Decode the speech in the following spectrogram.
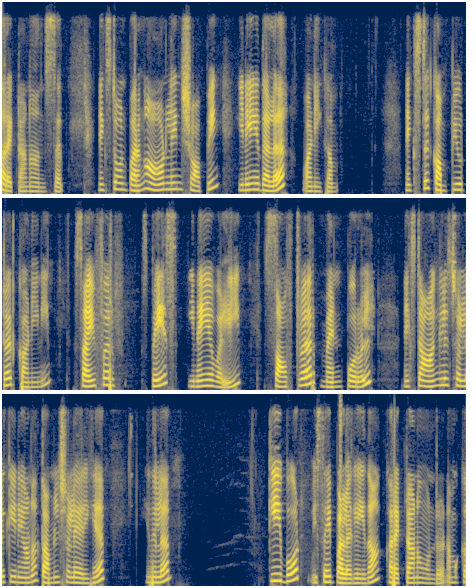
கரெக்டான ஆன்சர் நெக்ஸ்ட் ஒன் பாருங்க. ஆன்லைன் ஷாப்பிங் இணையதள வணிகம். நெக்ஸ்ட் கம்ப்யூட்டர் கணினி. சைஃபர் ஸ்பேஸ் இணையவழி சாஃப்ட்வேர் மென்பொருள். நெக்ஸ்ட் ஆங்கில சொல்லுக்கு இணையான தமிழ் சொல்லை அறிக. இதில் கீபோர்ட் விசைப்பலகை தான் கரெக்டான ஒன்று. நமக்கு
